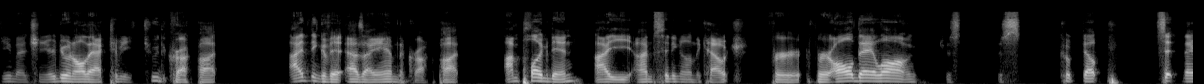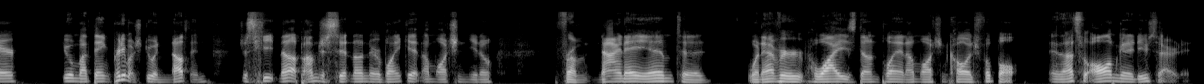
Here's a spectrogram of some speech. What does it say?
you mentioned you're doing all the activities to the crock pot. I think of it as I am the crock pot. I'm plugged in, i.e., I'm sitting on the couch for for all day long, just just cooked up, sitting there, doing my thing, pretty much doing nothing, just heating up. I'm just sitting under a blanket. I'm watching, you know, from 9 a.m. to whenever Hawaii's done playing, I'm watching college football. And that's what, all I'm going to do Saturday.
